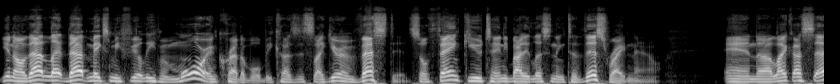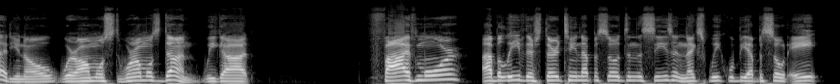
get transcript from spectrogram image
you know that let that makes me feel even more incredible because it's like you're invested. So thank you to anybody listening to this right now. And uh, like I said, you know, we're almost we're almost done. We got five more. I believe there's 13 episodes in the season. Next week will be episode eight.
